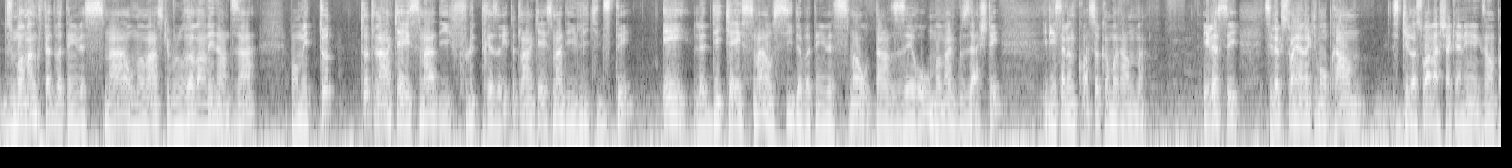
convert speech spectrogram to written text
du moment que vous faites votre investissement, au moment où est-ce que vous le revendez dans 10 ans, on met tout l'encaissement des flux de trésorerie, tout l'encaissement des liquidités et le décaissement aussi de votre investissement au temps zéro, au moment que vous achetez, eh bien, ça donne quoi ça comme rendement? Et là, c'est là que souvent, il y en a qui vont prendre ce qu'ils reçoivent à chaque année, exemple,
